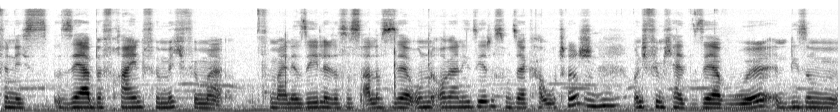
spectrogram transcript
finde ich es sehr befreiend für mich, für, me für meine Seele, dass es alles sehr unorganisiert ist und sehr chaotisch. Mhm. Und ich fühle mich halt sehr wohl in diesem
